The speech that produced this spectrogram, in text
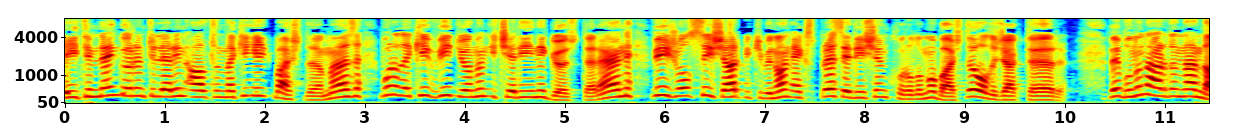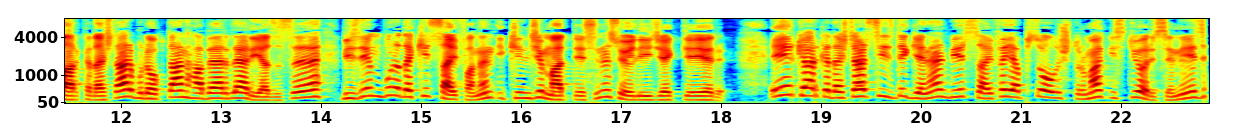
Eğitimden görüntülerin altındaki ilk başlığımız buradaki videonun içeriğini gösteren Visual C Sharp 2010 Express Edition kurulumu başlığı olacaktır. Ve bunun ardından da arkadaşlar bloktan haberler yazısı bizim buradaki sayfanın ikinci maddesini söyleyecektir. Eğer ki arkadaşlar siz de genel bir sayfa yapısı oluşturmak istiyor iseniz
